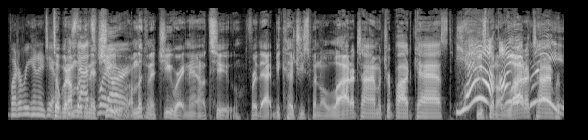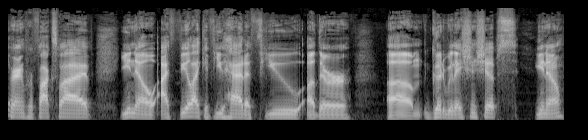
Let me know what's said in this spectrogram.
what are we gonna do? So, but I'm looking at you. our- I'm looking at you right now too for that because you spend a lot of time with your podcast. Yeah, you spend a I lot of time preparing for Fox Five. You know, I feel like if you had a few other um, good relationships, you know,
